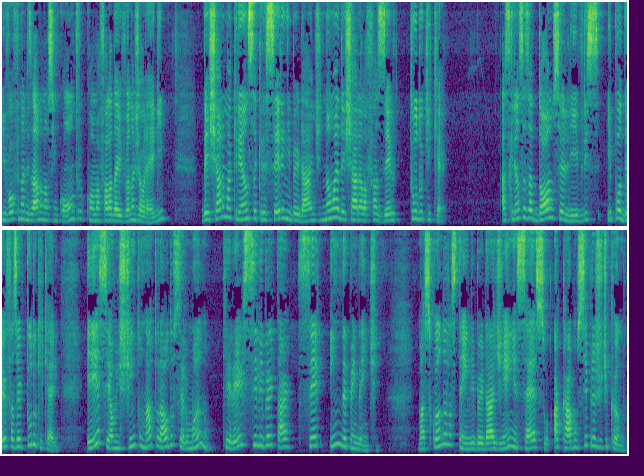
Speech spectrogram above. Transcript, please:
E vou finalizar o nosso encontro com uma fala da Ivana Jauregui. Deixar uma criança crescer em liberdade não é deixar ela fazer tudo o que quer. As crianças adoram ser livres e poder fazer tudo o que querem. Esse é um instinto natural do ser humano querer se libertar, ser independente. Mas quando elas têm liberdade em excesso, acabam se prejudicando,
